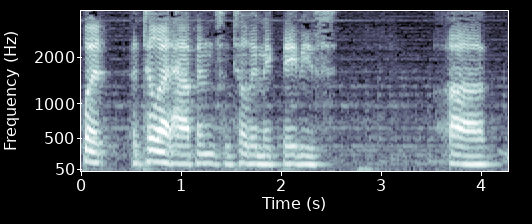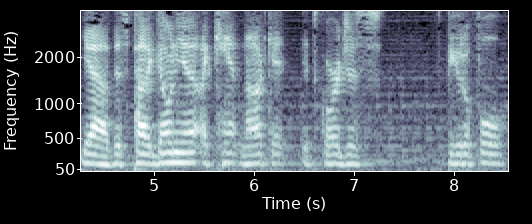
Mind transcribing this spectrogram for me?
But until that happens, until they make babies, uh, yeah, this Patagonia, I can't knock it. It's gorgeous. It's beautiful.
